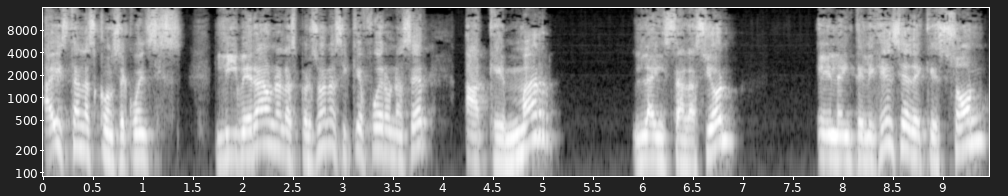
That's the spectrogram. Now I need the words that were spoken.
Ahí están las consecuencias. Liberaron a las personas y ¿qué fueron a hacer? A quemar la instalación en la inteligencia de que son,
